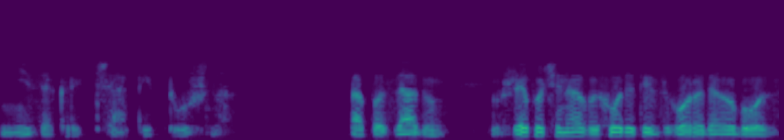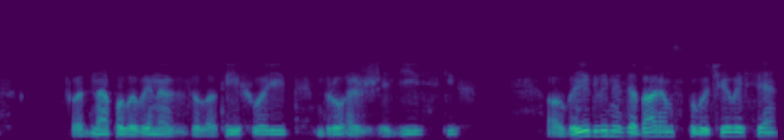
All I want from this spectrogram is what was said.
ні закричати тужно. А позаду вже починав виходити з города обоз. Одна половина з золотих воріт, друга з жидівських. Обидві незабаром сполучилися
